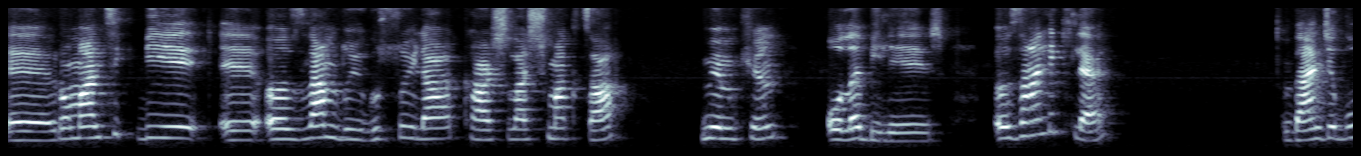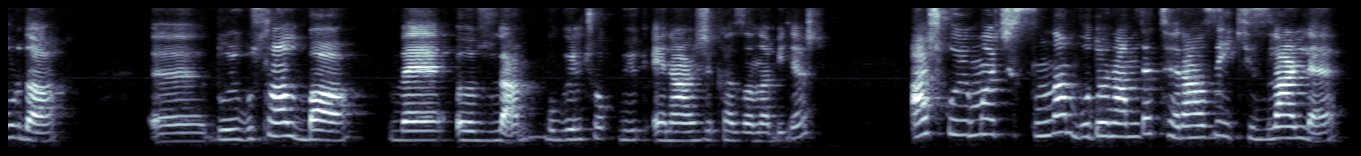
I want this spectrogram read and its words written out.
e, romantik bir e, özlem duygusuyla karşılaşmak da mümkün olabilir. Özellikle bence burada e, duygusal bağ ve özlem bugün çok büyük enerji kazanabilir. Aşk uyumu açısından bu dönemde terazi ikizlerle,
